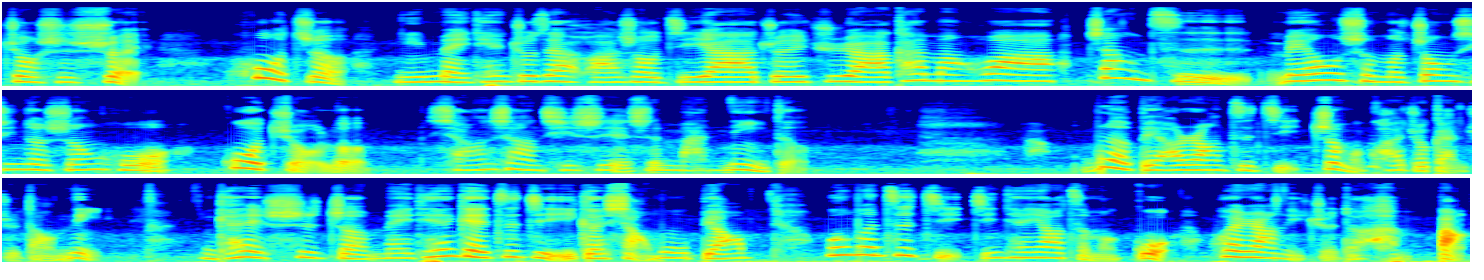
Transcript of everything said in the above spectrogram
就是睡，或者你每天就在划手机啊、追剧啊、看漫画啊，这样子没有什么重心的生活过久了，想想其实也是蛮腻的。为了不要让自己这么快就感觉到腻，你可以试着每天给自己一个小目标，问问自己今天要怎么过，会让你觉得很棒。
